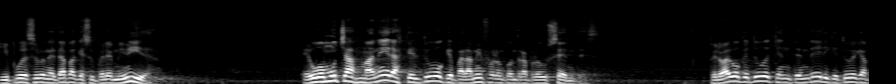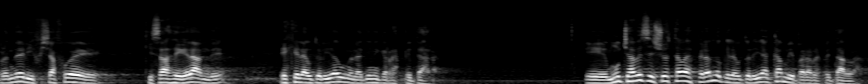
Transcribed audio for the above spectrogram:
y pude ser una etapa que superé en mi vida. Eh, hubo muchas maneras que él tuvo que para mí fueron contraproducentes. Pero algo que tuve que entender y que tuve que aprender, y ya fue quizás de grande, es que la autoridad uno la tiene que respetar. Eh, muchas veces yo estaba esperando que la autoridad cambie para respetarla.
